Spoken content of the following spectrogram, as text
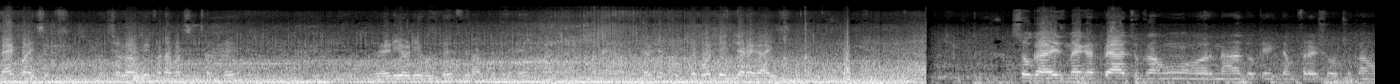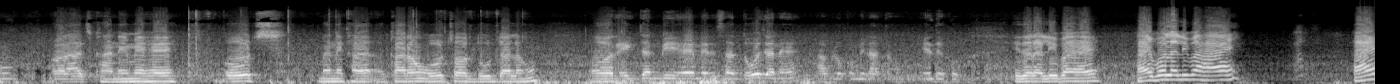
बैक बाइसेप्स तो चलो अभी फटाफट से चलते। रेडी वेडी होते फिर आपको मिलते हैं बनेगा क्योंकि तो बहुत डेंजर है गाइस सो गाइस मैं घर पे आ चुका हूँ और नहा धो के एकदम फ्रेश हो चुका हूँ। और आज खाने में है ओट्स मैंने खा खा रहा हूँ ओट्स और दूध डाला हूँ। और एक जन भी है मेरे साथ, दो जन है, आप लोग को मिलाता हूँ। ये देखो, इधर अलीबा है। हाय बोल अलीबा, हाय। हाय।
